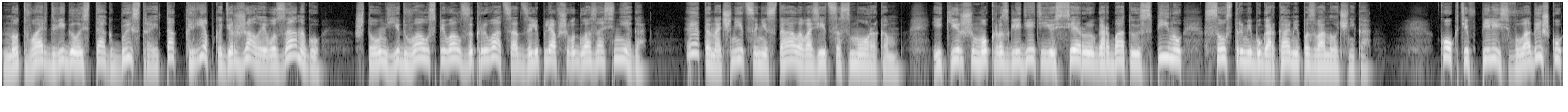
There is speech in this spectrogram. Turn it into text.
но тварь двигалась так быстро и так крепко держала его за ногу, что он едва успевал закрываться от залеплявшего глаза снега. Эта ночница не стала возиться с мороком и Кирш мог разглядеть ее серую горбатую спину с острыми бугорками позвоночника. Когти впились в лодыжку,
